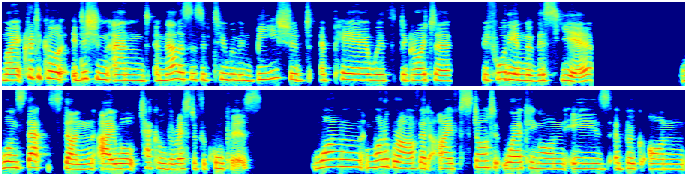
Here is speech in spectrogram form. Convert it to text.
My critical edition and analysis of Two Women B should appear with De Gruyter before the end of this year. Once that's done, I will tackle the rest of the corpus. One monograph that I've started working on is a book on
